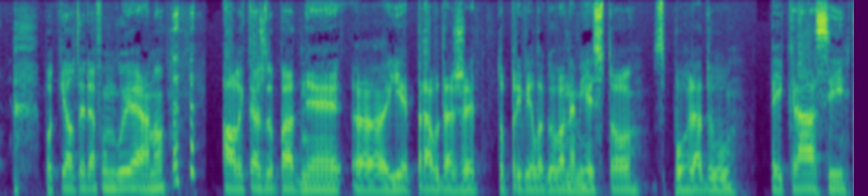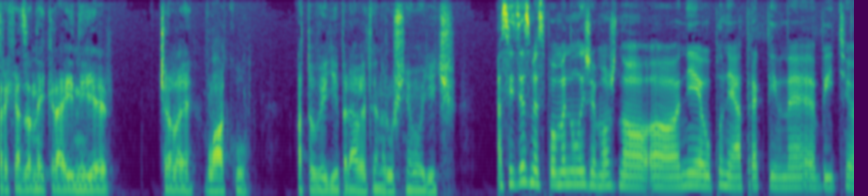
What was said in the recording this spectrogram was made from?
pokiaľ teda funguje, áno. Ale každopádne e, je pravda, že to privilegované miesto z pohľadu tej krásy prechádzanej krajiny je v čele vlaku. A to vidí práve ten rušne vodič. A síce sme spomenuli, že možno uh, nie je úplne atraktívne byť uh,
